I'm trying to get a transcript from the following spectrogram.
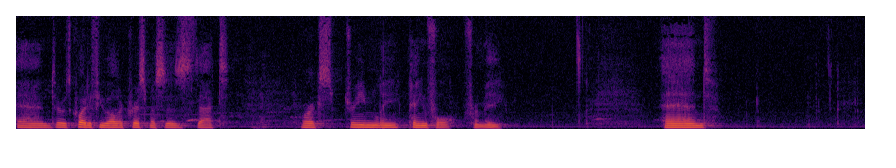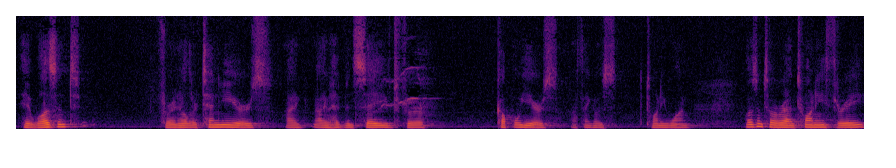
and there was quite a few other Christmases that were extremely painful for me. And it wasn't for another 10 years. I, I had been saved for a couple years. I think it was 21. It wasn't until around 23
